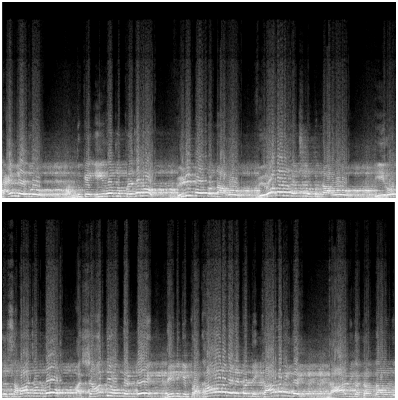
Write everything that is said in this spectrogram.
టైం లేదు. అందుకే ఈరోజు ప్రజలు విడిపోతున్నారు విరోధాలు పెంచుకుంటున్నారు. ఈరోజు సమాజంలో అశాంతి ఉందంటే దీనికి ప్రధానమైనటువంటి కారణం ఇదే. ధార్మిక గ్రంథాలను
